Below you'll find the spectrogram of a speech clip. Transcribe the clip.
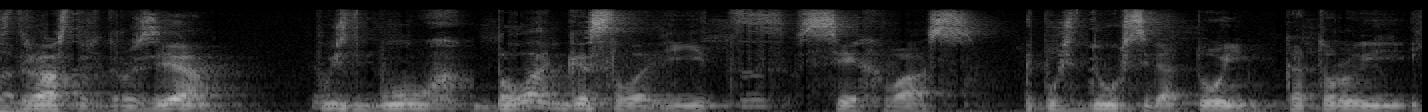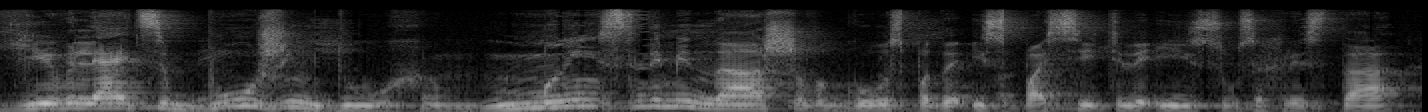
Здравствуйте, друзья! Пусть Бог благословит всех вас. И пусть Дух Святой, который является Божьим Духом, мыслями нашего Господа и Спасителя Иисуса Христа,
